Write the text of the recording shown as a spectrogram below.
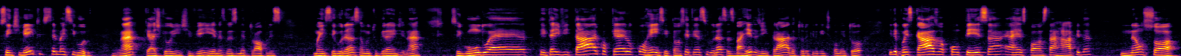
sentimento de ser mais seguro, né? Porque acho que hoje a gente vê nas grandes metrópoles uma insegurança muito grande, né? Segundo é tentar evitar qualquer ocorrência. Então você tem a segurança, as barreiras de entrada, tudo aquilo que a gente comentou. E depois, caso aconteça, é a resposta rápida, não só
